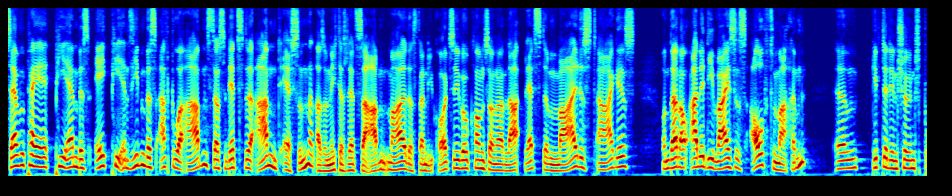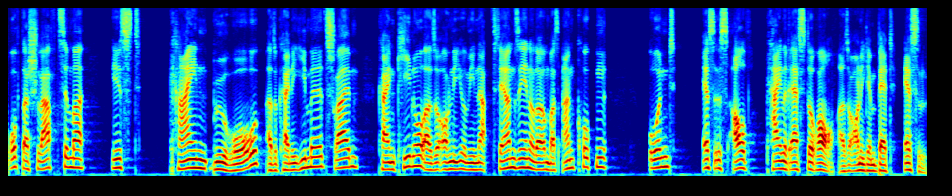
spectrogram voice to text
7 p.m. bis 8 p.m., 7 bis 8 Uhr abends das letzte Abendessen, also nicht das letzte Abendmahl, das dann die Kreuzigung kommt, sondern letzte Mahl des Tages und dann auch alle Devices aufmachen, ähm, gibt er den schönen Spruch, das Schlafzimmer ist kein Büro, also keine E-Mails schreiben, kein Kino, also auch nicht irgendwie nachts Fernsehen oder irgendwas angucken und es ist auch kein Restaurant, also auch nicht im Bett essen.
